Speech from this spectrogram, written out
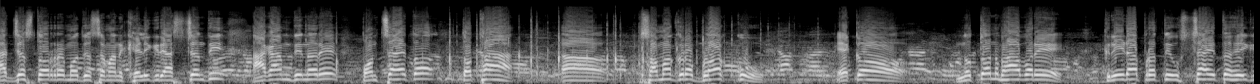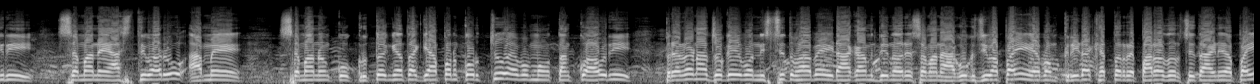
ରାଜ୍ୟ ସ୍ତରରେ ମଧ୍ୟ ସେମାନେ ଖେଳିକିରି ଆସିଛନ୍ତି। ଆଗାମୀ ଦିନରେ ପଞ୍ଚାୟତ ତଥା ସମଗ୍ର ବ୍ଲକକୁ ଏକ ନୂତନ ଭାବରେ କ୍ରୀଡ଼ା ପ୍ରତି ଉତ୍ସାହିତ ହେଇକରି ସେମାନେ ଆସିଥିବାରୁ ଆମେ ସେମାନଙ୍କୁ କୃତଜ୍ଞତା ଜ୍ଞାପନ କରୁଛୁ ଏବଂ ତାଙ୍କୁ ଆହୁରି ପ୍ରେରଣା ଯୋଗାଇବ ନିଶ୍ଚିତ ଭାବେ ଏଇଟା ଆଗାମୀ ଦିନରେ ସେମାନେ ଆଗକୁ ଯିବା ପାଇଁ ଏବଂ କ୍ରୀଡ଼ା କ୍ଷେତ୍ରରେ ପାରଦର୍ଶିତା ଆଣିବା ପାଇଁ।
